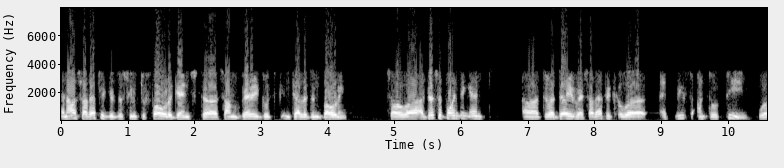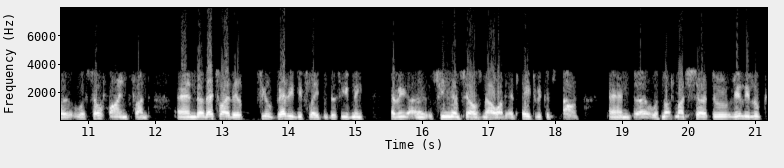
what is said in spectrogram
and how South Africa just seemed to fold against uh, some very good, intelligent bowling. So uh, a disappointing end uh, to a day where South Africa were, at least until tea, were, were so far in front. And uh, that's why they'll feel very deflated this evening having uh, seen themselves now at, at eight wickets down, and uh, with not much uh, to really look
